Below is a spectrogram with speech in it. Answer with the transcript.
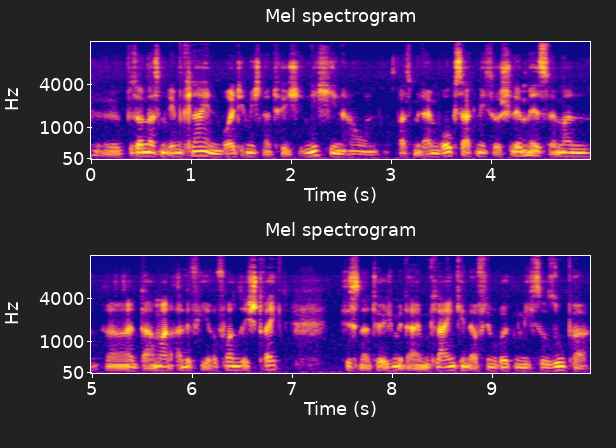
äh, besonders mit dem Kleinen, wollte ich mich natürlich nicht hinhauen. Was mit einem Rucksack nicht so schlimm ist, wenn man äh, da mal alle Viere von sich streckt, ist natürlich mit einem Kleinkind auf dem Rücken nicht so super.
